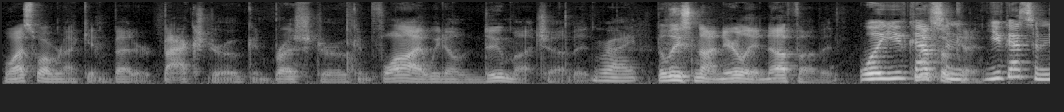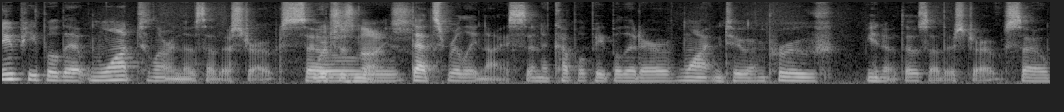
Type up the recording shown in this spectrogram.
Well, that's why we're not getting better. Backstroke and breaststroke and fly, we don't do much of it. Right. At least not nearly enough of it. Well, you've got some okay. you've got some new people that want to learn those other strokes, so Which is nice. That's really nice, and a couple people that are wanting to improve, you know, those other strokes. So,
